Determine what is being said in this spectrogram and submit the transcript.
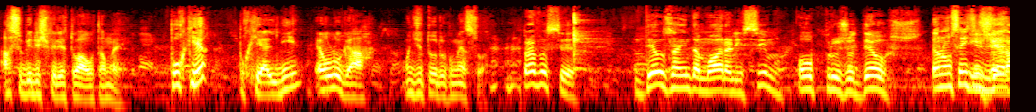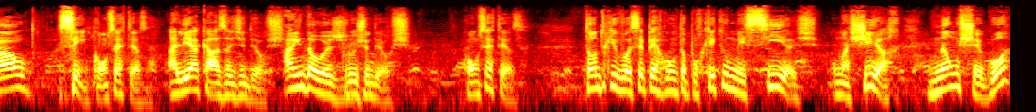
a subida espiritual também. Por quê? Porque ali é o lugar onde tudo começou. Para você, Deus ainda mora ali em cima? Ou para os judeus, Eu não sei em dizer. geral, Sim, com certeza. Ali é a casa de Deus. ainda hoje? Para os judeus. Com certeza. Tanto que você pergunta por que, que o Messias, o Mashiach, não chegou.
